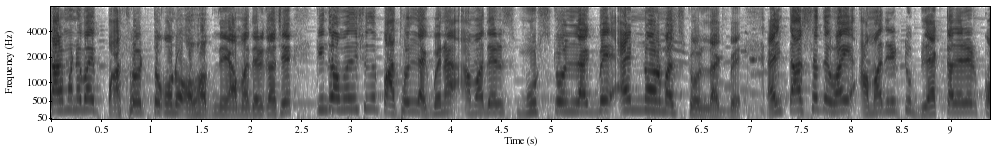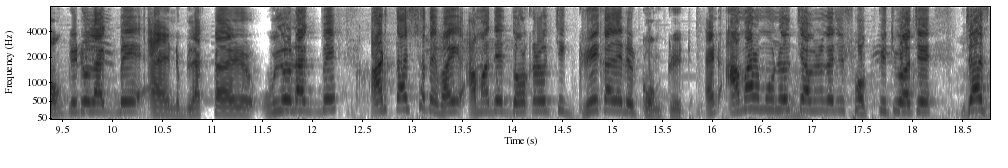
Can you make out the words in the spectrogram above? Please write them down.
তার মানে ভাই, পাথরের তো কোনো অভাব নেই আমাদের কাছে। কিন্তু আমাদের শুধু পাথর লাগবে না, আমাদের স্মুথ স্টোন লাগবে অ্যান্ড নর্মাল স্টোন লাগবে। অ্যান্ড তার সাথে ভাই, আমাদের একটু ব্ল্যাক কালারের কংক্রিটও লাগবে অ্যান্ড ব্ল্যাক কালারের উলও লাগবে। আর তার সাথে ভাই, আমাদের দরকার হচ্ছে গ্রে কালারের কংক্রিট অ্যান্ড আমার মনে হচ্ছে আমার কাছে সব কিছু আছে জাস্ট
